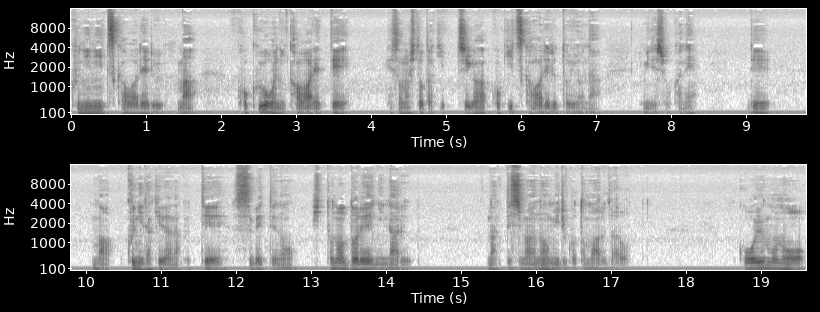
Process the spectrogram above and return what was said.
国に使われるまあ国王に買われてその人たちが古希使われるというような意味でしょうかね。でまあ国だけではなくて全ての人の奴隷になるなってしまうのを見ることもあるだろうこういうものを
